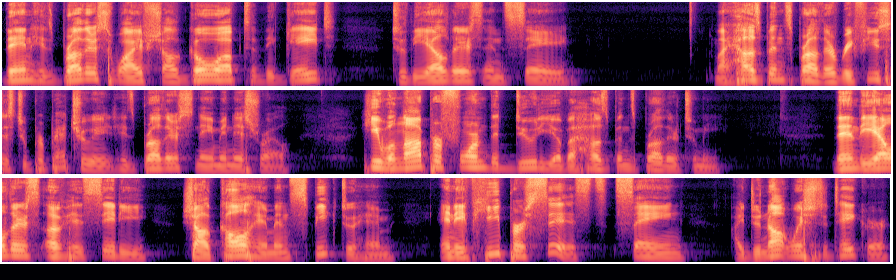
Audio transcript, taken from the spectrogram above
then his brother's wife shall go up to the gate to the elders and say, my husband's brother refuses to perpetuate his brother's name in Israel. He will not perform the duty of a husband's brother to me. Then the elders of his city shall call him and speak to him. And if he persists, saying, I do not wish to take her,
